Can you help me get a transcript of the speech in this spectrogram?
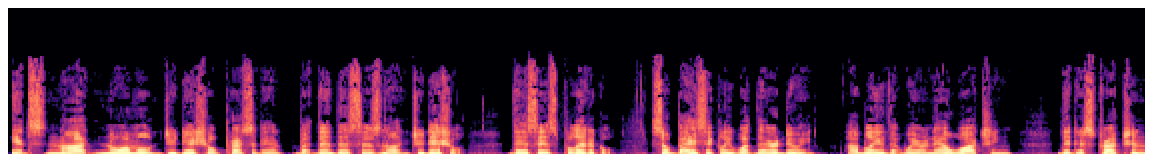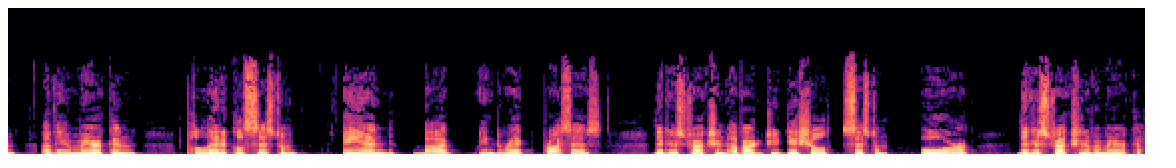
It's not normal judicial precedent, but then this is not judicial. This is political. So basically, what they're doing, I believe that we are now watching the destruction of the American political system and, by indirect process, the destruction of our judicial system or the destruction of America.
